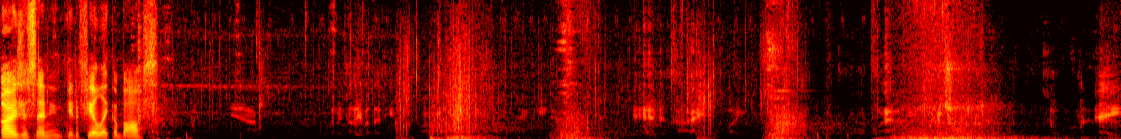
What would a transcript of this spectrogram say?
I was just saying you get to feel like a boss. Let me tell you about that teacher. Um, and this guy, like, horrible attitude, controlling. So one day,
